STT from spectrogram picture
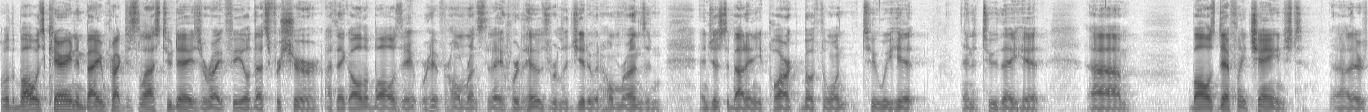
Well, the ball was carrying in batting practice the last two days to right field, that's for sure. I think all the balls that were hit for home runs today were those were legitimate home runs in, in just about any park, both the one two we hit and the two they hit. Um, ball's definitely changed. Uh, there's,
